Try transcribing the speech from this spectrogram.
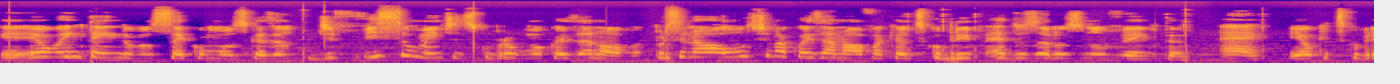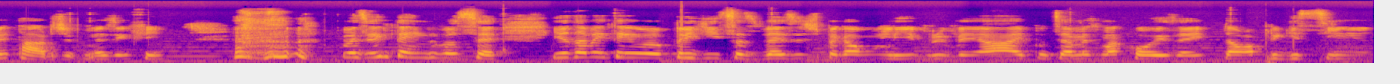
Eu entendo você com músicas, eu dificilmente descubro alguma coisa nova. Por sinal, a última coisa nova que eu descobri é do dos anos 90. É, eu que descobri tarde, mas enfim. mas eu entendo você. E eu também tenho preguiça, às vezes, de pegar um livro e ver, ai, putz, é a mesma coisa, e dá uma preguiçinha.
